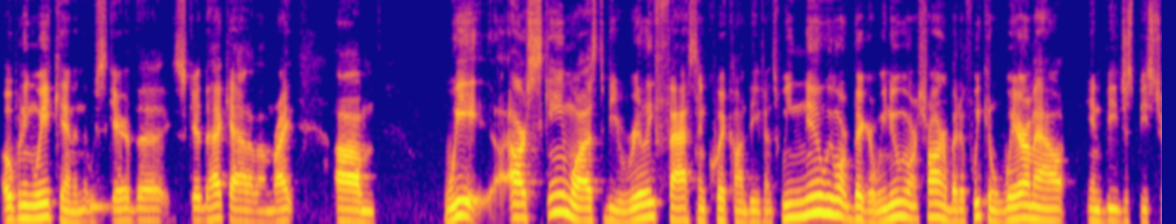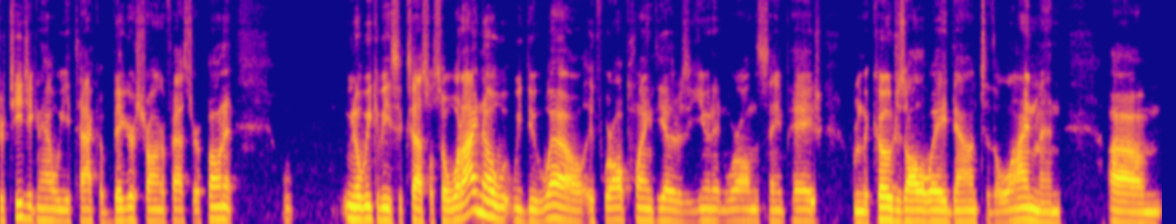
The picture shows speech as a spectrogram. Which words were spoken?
opening weekend, and we scared the scared the heck out of them, right? Um, we our scheme was to be really fast and quick on defense. We knew we weren't bigger, we knew we weren't stronger, but if we can wear them out and be just be strategic in how we attack a bigger, stronger, faster opponent, you know, we could be successful. So what I know what we do well, if we're all playing together as a unit and we're all on the same page, from the coaches all the way down to the linemen. Um,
